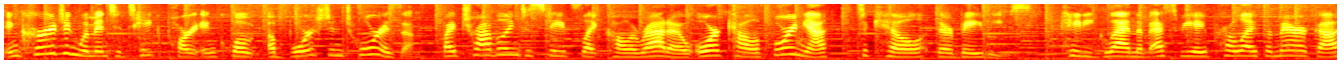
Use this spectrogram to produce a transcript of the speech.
encouraging women to take part in, quote, abortion tourism by traveling to states like Colorado or California to kill their babies. Katie Glenn of SBA Pro Life America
